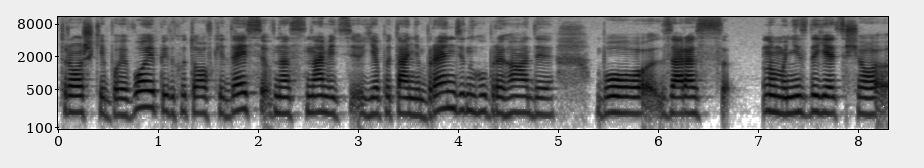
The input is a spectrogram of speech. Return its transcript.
трошки бойової підготовки. Десь в нас навіть є питання брендінгу бригади, бо зараз ну, мені здається, що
